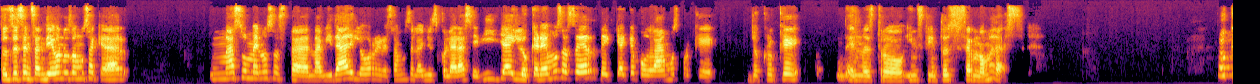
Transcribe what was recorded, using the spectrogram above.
Entonces en San Diego nos vamos a quedar más o menos hasta Navidad y luego regresamos el año escolar a Sevilla y lo queremos hacer de aquí a que podamos porque yo creo que en nuestro instinto es ser nómadas. Ok.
